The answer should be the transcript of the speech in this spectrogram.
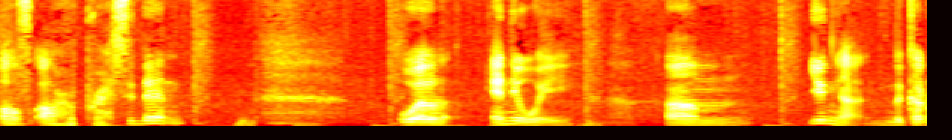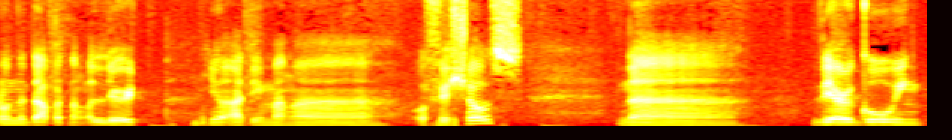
of our president. Well, anyway, um, yun nga, nagkaroon na dapat ng alert yung ating mga officials na they are going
